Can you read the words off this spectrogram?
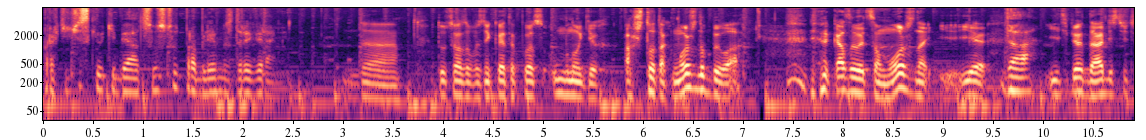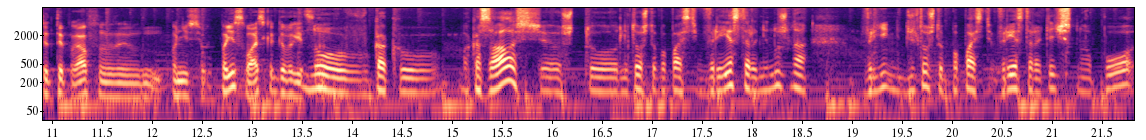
практически у тебя отсутствуют проблемы с драйверами. Да, тут сразу возникает вопрос у многих, а что так можно было? Оказывается, можно, и, да. и теперь, да, действительно, ты прав, э, понесу, понеслась, как говорится. Ну, как оказалось, э, что для того, чтобы попасть в реестр, не нужно для того, чтобы попасть в реестр отечественного ПО,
